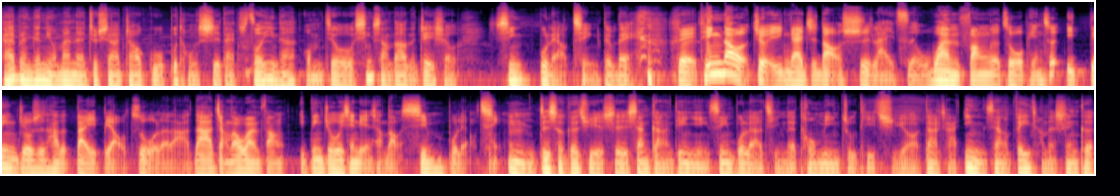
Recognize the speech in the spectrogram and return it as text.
凯本跟纽曼呢，就是要照顾不同世代，所以呢，我们就欣赏到了这首《新不了情》，对不对？对，听到就应该知道是来自万芳的作品，这一定就是他的代表作了啦。大家讲到万芳，一定就会先联想到《新不了情》。嗯，这首歌曲也是香港电影《新不了情》的同名主题曲哦，大家印象非常的深刻。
